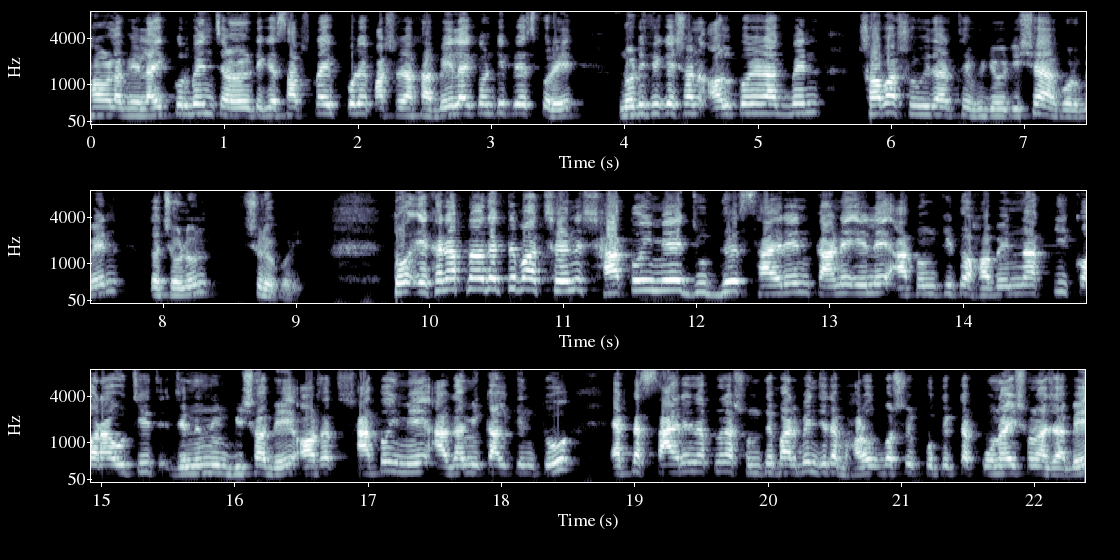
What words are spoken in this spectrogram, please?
ভালো লাগলে লাইক করবেন, চ্যানেলটিকে সাবস্ক্রাইব করে পাশে রাখা বেল আইকনটি প্রেস করে নোটিফিকেশন অল করে রাখবেন, সবার সুবিধার্থে ভিডিওটি শেয়ার করবেন। তো চলুন শুরু করি। তো এখানে আপনারা দেখতে পাচ্ছেন, সাতই মে যুদ্ধের সাইরেন কানে এলে আতঙ্কিত হবেন না, কি করা উচিত জেনে নিন বিশদে। অর্থাৎ সাতই মে আগামীকাল কিন্তু একটা সাইরেন আপনারা শুনতে পারবেন, যেটা ভারতবর্ষের প্রত্যেকটা কোনায় শোনা যাবে।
